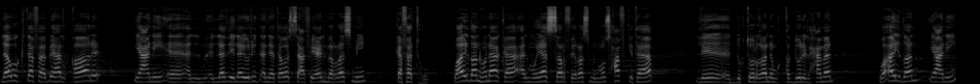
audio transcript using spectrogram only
لو اكتفى بها القارئ يعني آه الذي لا يريد أن يتوسع في علم الرسم كفته. وأيضا هناك الميسر في رسم المصحف كتاب للدكتور غانم قدور الحمد. وأيضا يعني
